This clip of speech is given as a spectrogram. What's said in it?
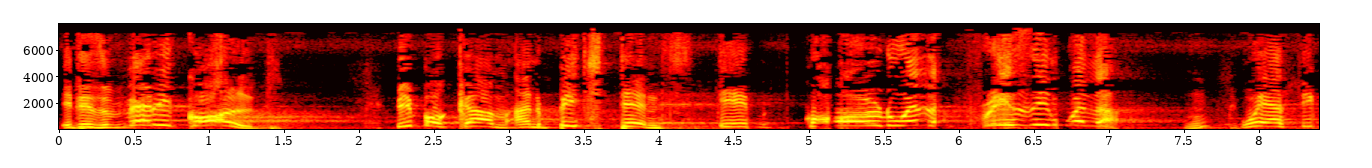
It is very cold. People come and pitch tents in cold weather, freezing weather. Hmm? Wear thick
